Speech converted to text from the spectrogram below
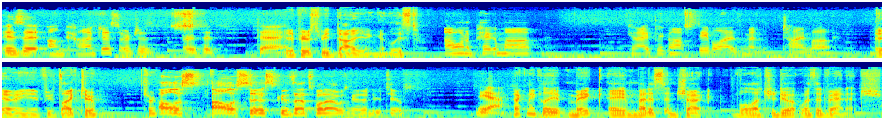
Is it unconscious or just, or is it dead? It appears to be dying, at least. I want to pick him up. Can I pick him up, stabilize him, and tie him up? Yeah, I mean, if you'd like to. Sure. I'll, I'll assist because that's what I was going to do too. Yeah. Technically, make a medicine check. We'll let you do it with advantage.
